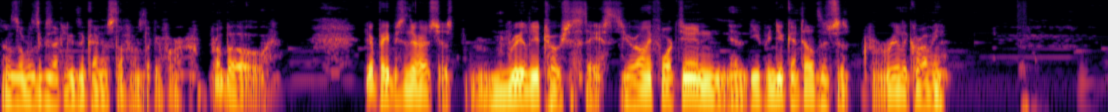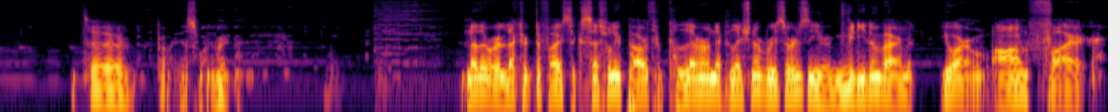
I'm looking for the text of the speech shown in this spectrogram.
That was exactly the kind of stuff I was looking for. Rumbo. Your babysitter has just really atrocious taste. You're only 14, and even you can tell this is really crummy. Uh, probably this one, right? Another electric device successfully powered through clever manipulation of resources in your immediate environment. You are on fire.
